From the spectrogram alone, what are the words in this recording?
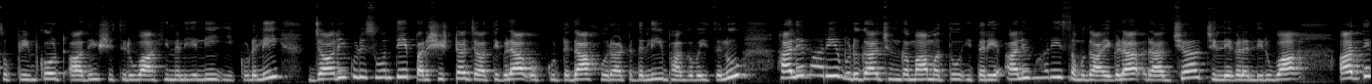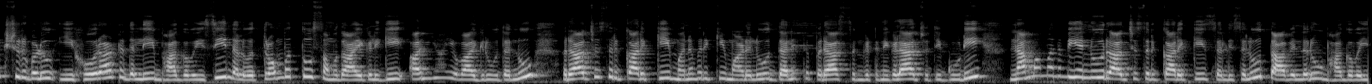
ಸುಪ್ರೀಂ ಕೋರ್ಟ್ ಆದೇಶಿಸಿರುವ ಹಿನ್ನೆಲೆಯಲ್ಲಿ ಈ ಕೊಡಲಿ ಜಾರಿಗೊಳಿಸುವಂತೆ ಪರಿಶಿಷ್ಟ ಜಾತಿಗಳ ಒಕ್ಕೂಟದ ಹೋರಾಟದಲ್ಲಿ ಭಾಗವಹಿಸಲು ಅಲೆಮಾರಿ, ಬುಡುಗ, ಜಂಗಮ ಮತ್ತು ಇತರೆ ಅಲೆಮಾರಿ ಸಮುದಾಯಗಳ ರಾಜ್ಯ ಜಿಲ್ಲೆಗಳಲ್ಲಿರುವ ಅಧ್ಯಕ್ಷರುಗಳು ಈ ಹೋರಾಟದಲ್ಲಿ ಭಾಗವಹಿಸಿ ನಲವತ್ತೊಂಬತ್ತು ಸಮುದಾಯಗಳಿಗೆ ಅನ್ಯಾಯವಾಗಿರುವುದನ್ನು ರಾಜ್ಯ ಸರ್ಕಾರಕ್ಕೆ ಮನವರಿಕೆ ಮಾಡಲು ದಲಿತ ಪರ ಸಂಘಟನೆಗಳ ಜೊತೆಗೂಡಿ ನಮ್ಮ ಮನವಿಯನ್ನು ರಾಜ್ಯ ಸರ್ಕಾರಕ್ಕೆ ಸಲ್ಲಿಸಲು ತಾವೆಲ್ಲರೂ ಭಾಗವಹಿಸಿ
